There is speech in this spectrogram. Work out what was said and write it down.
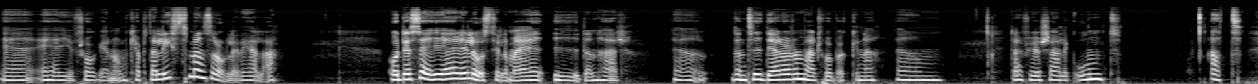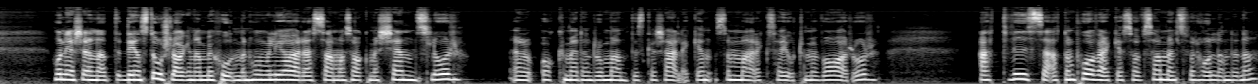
eh, är ju frågan om kapitalismens roll i det hela. Och det säger Elos till och med i den här eh, den tidigare av de här två böckerna, eh, Därför gör kärlek ont, att hon erkänner att det är en storslagen ambition men hon vill göra samma sak med känslor eh, och med den romantiska kärleken som Marx har gjort med varor. Att visa att de påverkas av samhällsförhållandena,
